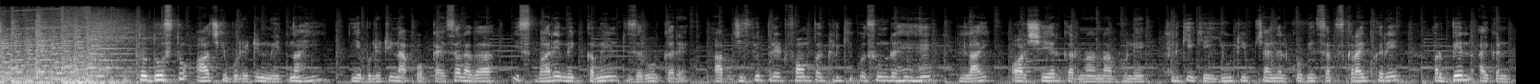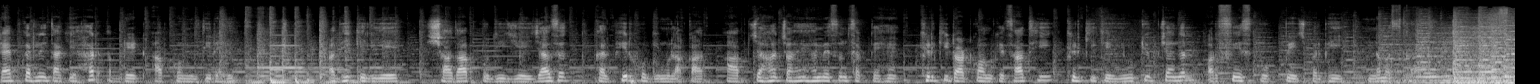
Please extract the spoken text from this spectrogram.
तो दोस्तों, आज के बुलेटिन में इतना ही। ये बुलेटिन आपको कैसा लगा, इस बारे में कमेंट ज़रूर करें। आप जिस भी प्लेटफॉर्म पर खिड़की को सुन रहे हैं, लाइक और शेयर करना ना भूलें। खिड़की के यूट्यूब चैनल को भी सब्सक्राइब करें और बेल आइकन टैप कर लें ताकि हर अपडेट आपको मिलती रहे। अभी के लिए शादाब को दीजिए इजाज़त। कल फिर होगी मुलाकात। आप जहाँ चाहें हमें सुन सकते हैं। खिड़की डॉट कॉम के साथ ही खिड़की के यूट्यूब चैनल और फेसबुक पेज पर भी। नमस्कार।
